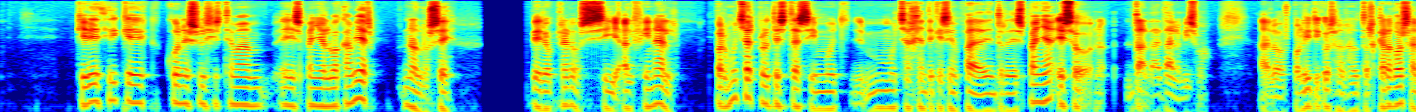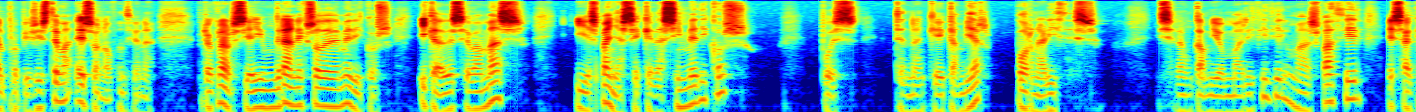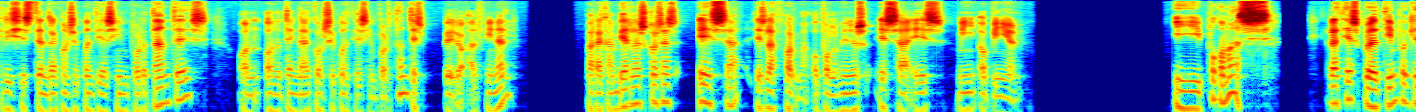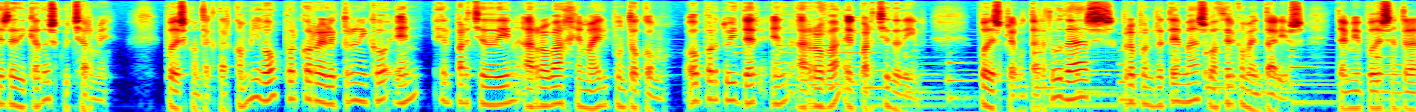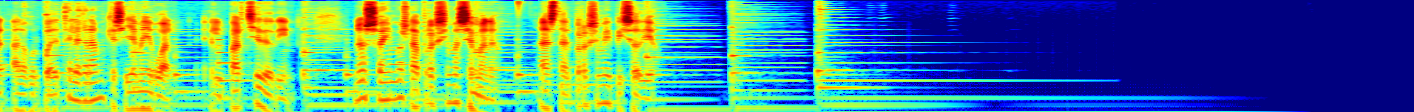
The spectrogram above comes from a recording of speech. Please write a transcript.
¿Quiere decir que con eso el sistema español va a cambiar? No lo sé. Pero claro, si al final, por muchas protestas y mucha gente que se enfade dentro de España, eso da, da, lo mismo. A los políticos, a los altos cargos, al propio sistema, eso no funciona. Pero claro, si hay un gran éxodo de médicos y cada vez se va más y España se queda sin médicos, pues tendrán que cambiar por narices. Y será un cambio más difícil, más fácil. Esa crisis tendrá consecuencias importantes o, no tenga consecuencias importantes. Pero al final, para cambiar las cosas, esa es la forma, o por lo menos esa es mi opinión. Y poco más. Gracias por el tiempo que has dedicado a escucharme. Puedes contactar conmigo por correo electrónico en elparchedodin.gmail.com o por Twitter en arroba elparchedodin. Puedes preguntar dudas, proponer temas o hacer comentarios. También puedes entrar al grupo de Telegram que se llama igual, El Parche de Odín. Nos oímos la próxima semana. Hasta el próximo episodio.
